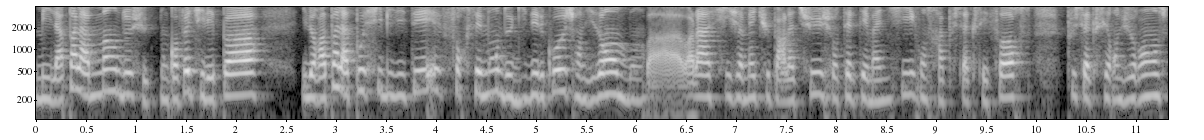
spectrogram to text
mais il n'a pas la main dessus. Donc en fait, il n'est pas il n'aura pas la possibilité forcément de guider le coach en disant bon bah voilà si jamais tu parles là-dessus sur telle thématique on sera plus axé force plus axé endurance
